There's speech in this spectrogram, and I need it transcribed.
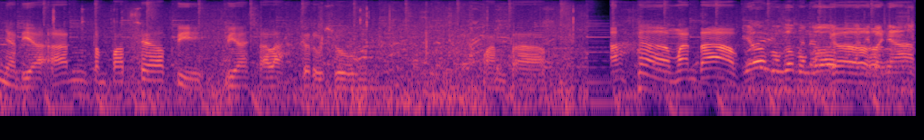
nyadiaan tempat selfie biasalah kerusung mantap ah mantap Ya, monggo monggo. Ya. Banyak.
